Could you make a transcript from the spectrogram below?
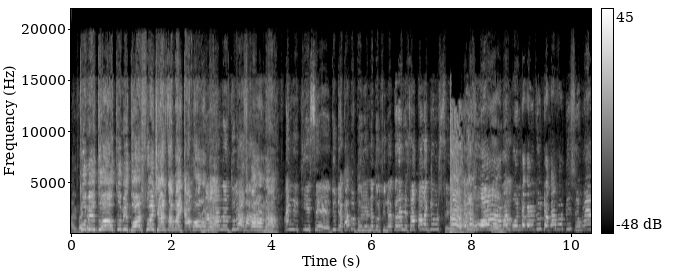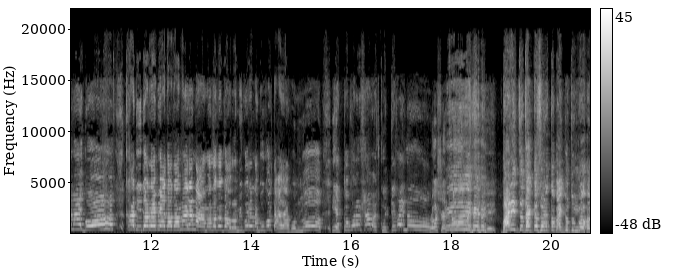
তুমি দাও তুমি দশ পয়সার দামাই কাম করো না না। না দুলা কাজ করো না। আনি কিছে দুইটা কাপড় ধরে না দইছি না করে না জাতা লাগে উঠছে। আমার বোনটা করে দুইটা কাপড় দিছে। উমে মাই গো। খাদি ধরে বেদা দামারে না আমার লগে গৌরমি করে না বুকল তায়া করল এত বড় সাবাস করতে পাইলো। রসের খাওয়া বাড়িতে থাকতে ছড়ে তো ভাগ্য তুঙ্গর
